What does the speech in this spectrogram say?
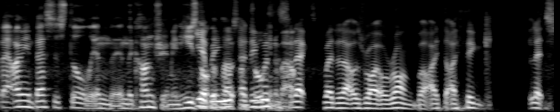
I mean, Bess is still in the, in the country. I mean, he's yeah, not the person I'm talking about. select whether that was right or wrong. But I, I think let's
